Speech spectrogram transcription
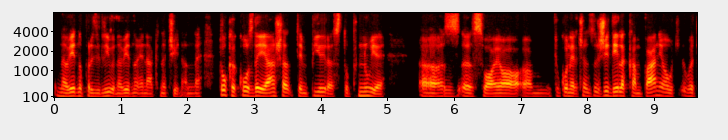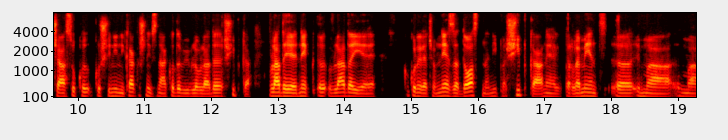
na vedno predvidljiv, na vedno enak način. Ne. To, kako zdaj Janša tempira, stopnjuje uh, z, uh, svojo, um, kako ne rečem, že dela kampanjo v, v času, ko, ko še ni nikakršnih znakov, da bi bila vlada šipka. Vlada je, ne, vlada je kako ne rečem, nezadostna, ni pa šipka. Ne. Parlament uh, ima. ima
